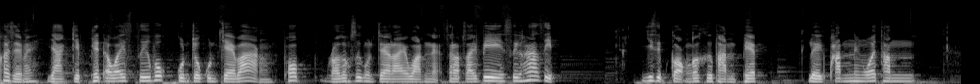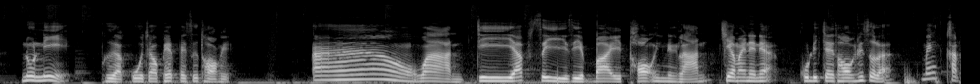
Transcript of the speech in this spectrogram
เข้าใจไหมอยากเก็บเพชรเอาไว้ซื้อพวกกุญจกุญแจบ้าง เพราะเราต้องซื้อกุญแจรายวันเนี่ยสำหรับสายฟรีซื้อ 50 20 กล่องก็คือพันเพชรเหลืออีกพันหนึ่งไว้ทำนู่นนี่เผื่อกูจะเอาเพชรไปซื้อทองอีก อ้าวหวานเจี๊ยบ40 ใบทองอีกหนึ่งล้าน เชื่อไหมในเนี้ยกูดีใจทองที่สุดละแม่งขัด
